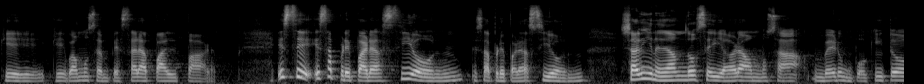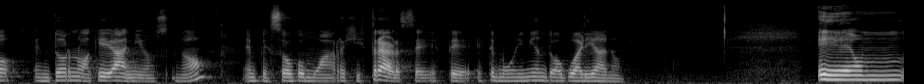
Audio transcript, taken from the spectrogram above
que, vamos a empezar a palpar. Esa preparación, esa preparación ya viene dándose y ahora vamos a ver un poquito en torno a qué años, ¿no? Empezó como a registrarse este, este movimiento acuariano. Em,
